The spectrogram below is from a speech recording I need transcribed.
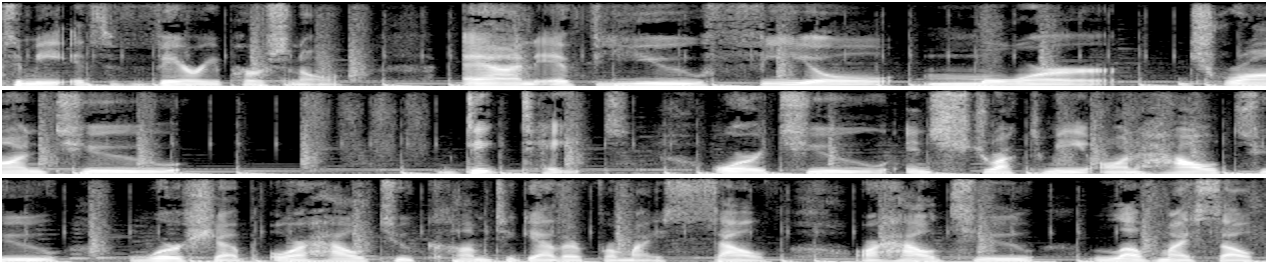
To me, it's very personal. And if you feel more drawn to dictate or to instruct me on how to worship or how to come together for myself or how to love myself,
